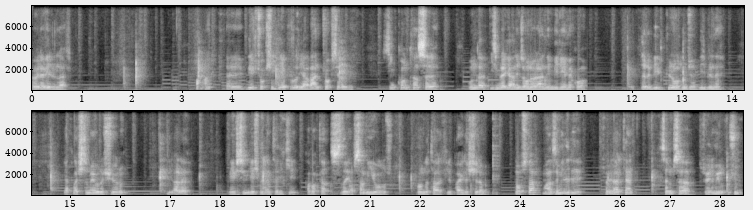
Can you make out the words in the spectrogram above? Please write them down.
Öyle verirler. Ama e, birçok şey yapılır ya. Ben çok severim. Zinc kontası. Bunu da İzmir'e geldiğim zaman öğrendiğim bir yemek o. Boyutları bir gün olduğunca birbirine yaklaştırmaya uğraşıyorum. Bir ara mevsimi geçmeden tabii ki kabak tatlısı da yapsam iyi olur. Onun da tarifini paylaşırım. Dostlar malzemeleri söylerken sarımsağı söylemeyi unutmuşum.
